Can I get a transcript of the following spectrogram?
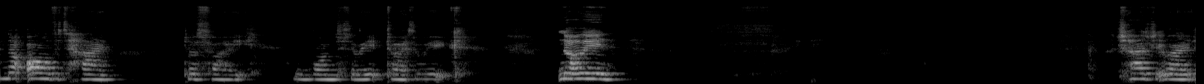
not all the time, just like once a week, twice a week. No, I mean, charge it like,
